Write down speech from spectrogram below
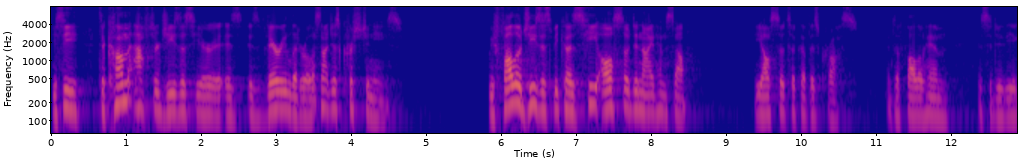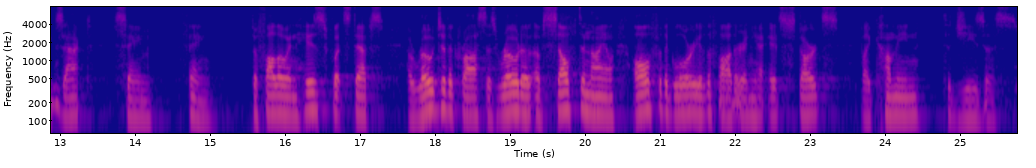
You see, to come after Jesus here is, is very literal. It's not just Christianese. We follow Jesus because he also denied himself, he also took up his cross. And to follow him is to do the exact same thing. To follow in his footsteps a road to the cross, this road of, self denial, all for the glory of the Father, and yet it starts by coming to Jesus.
